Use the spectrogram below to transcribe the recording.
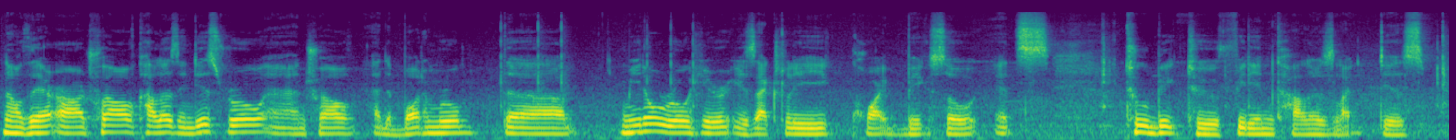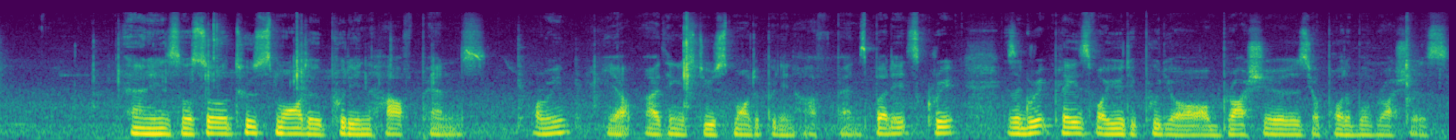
Now there are 12 colors in this row and 12 at the bottom row. The middle row here is actually quite big so it's too big to fit in colors like this. And it's also too small to put in half pans or yeah I think it's too small to put in half pans but it's great it's a great place for you to put your brushes your portable brushes.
